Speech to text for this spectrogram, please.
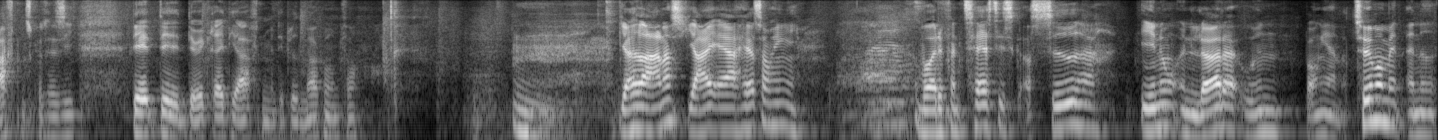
God aften, skulle jeg sige. Det, det, det er jo ikke rigtig aften, men det er blevet mørkt udenfor. Mm. Jeg hedder Anders, jeg er hasafhængig. Hvor er det fantastisk at sidde her endnu en lørdag uden bongjern og tømmermænd, andet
